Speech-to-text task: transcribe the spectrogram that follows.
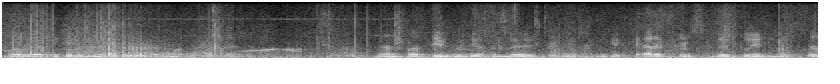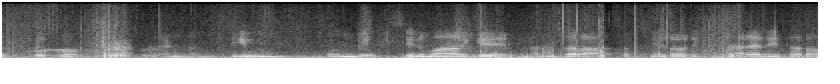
so ಎಲ್ಲರಿಗೂ ನಿಮ್ಮ ಮಾಡ್ತಾರೆ ನಾನು ಪ್ರತಿ ವಿಡಿಯೋದಲ್ಲೂ ಹೇಳ್ತೀನಿ, ನನಗೆ ಕ್ಯಾರೆಕ್ಟರ್ಸ್ ಬೇಕು ಇನ್ವೆಸ್ಟರ್ಸ್ ಬೇಕು ಆ್ಯಂಡ್ ನಮ್ಮ ಟೀಮ್ ಒಂದು ಸಿನಿಮಾಗೆ ನಂತರ ಆಸಕ್ತಿ ಇರೋರಿಗೆ ಯಾರ್ಯಾರು ಇದ್ದಾರೋ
